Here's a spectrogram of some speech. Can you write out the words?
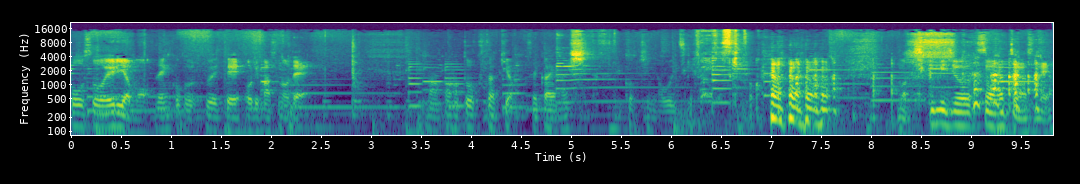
放送エリアも全国増えておりますので、まあ、このトークだけは世界配信なのでこっちには追いつけないですけど。まあ仕組み上そうなっちゃいますね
